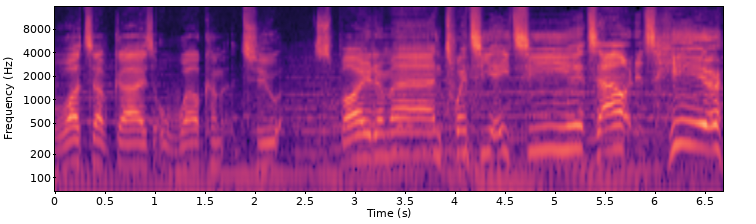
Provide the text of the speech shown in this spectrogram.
What's up guys? Welcome to Spider-Man 2018. It's out, it's here,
